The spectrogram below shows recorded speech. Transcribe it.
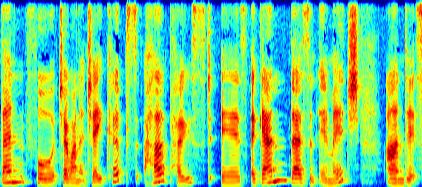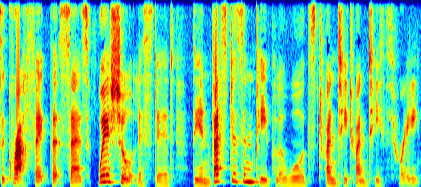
Then for Joanna Jacobs, her post is again, there's an image and it's a graphic that says, We're shortlisted, the Investors in People Awards 2023.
